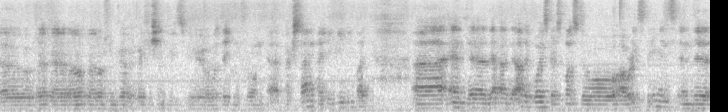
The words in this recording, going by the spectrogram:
erosion uh, coefficient which was taken from impact. Uh, and uh, the, uh, the other points corresponds to our experiments, and the,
